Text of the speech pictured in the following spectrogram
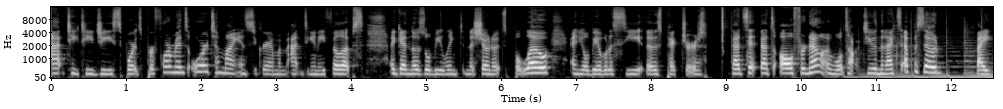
at TTG Sports Performance or to my Instagram. I'm at Danye Phillips. Again, those will be linked in the show notes below and you'll be able to see those pictures. That's it. That's all for now. And we'll talk to you in the next episode. Bye.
